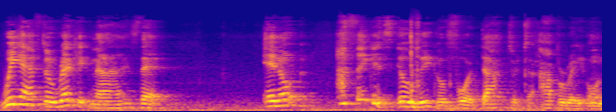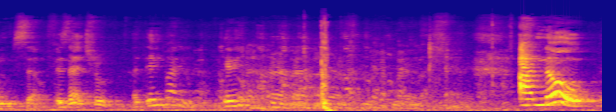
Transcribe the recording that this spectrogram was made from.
We have to recognize that, in know, I think it's illegal for a doctor to operate on himself. Is that true? Anybody? Any? I know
